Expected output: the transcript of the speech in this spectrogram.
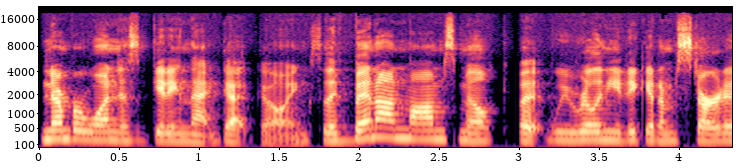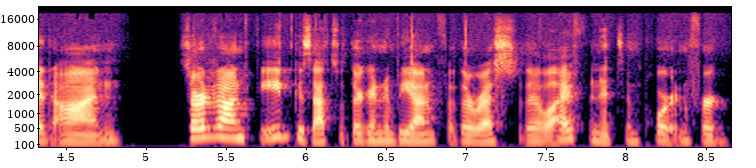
number one is getting that gut going so they've been on mom's milk but we really need to get them started on started on feed because that's what they're going to be on for the rest of their life and it's important for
